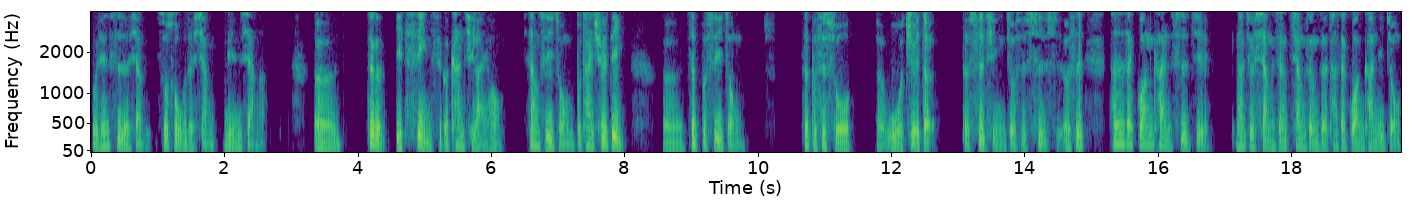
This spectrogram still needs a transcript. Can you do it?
我先试着想说说我的想联想啊，呃，这个 it seems 这个看起来吼像是一种不太确定，呃，这不是一种，这不是说呃我觉得的事情就是事实，而是他是在观看世界。那就象征象征着他在观看一种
